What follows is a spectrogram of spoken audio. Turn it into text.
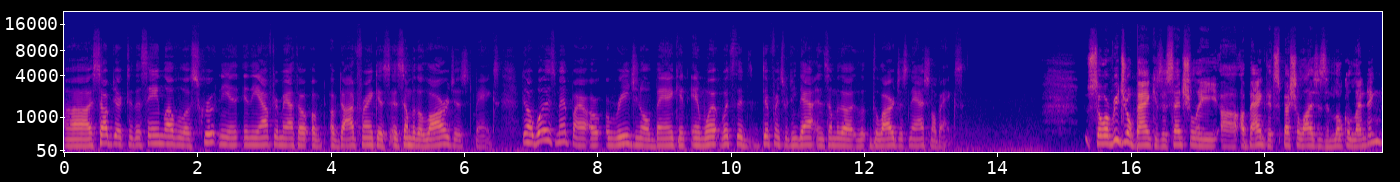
uh, subject to the same level of scrutiny in, in the aftermath of, of, of Dodd Frank as, as, some of the largest banks. You know, what is meant by a, a regional bank, and, and what, what's the difference between that and some of the, the largest national banks? So, a regional bank is essentially uh, a bank that specializes in local lending.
